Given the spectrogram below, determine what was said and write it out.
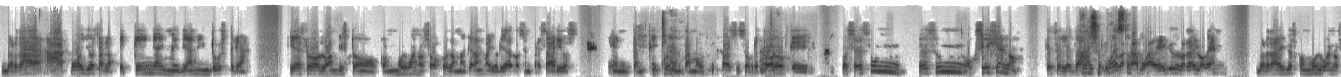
¿verdad? apoyos a la pequeña y mediana industria. Y eso lo han visto con muy buenos ojos la gran mayoría de los empresarios en Tampico y en Tamaulipas y sobre todo que pues es un es un oxígeno que se les da y se les lleva a cabo a ellos, ¿verdad? Y lo ven, ¿verdad? Ellos con muy buenos,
